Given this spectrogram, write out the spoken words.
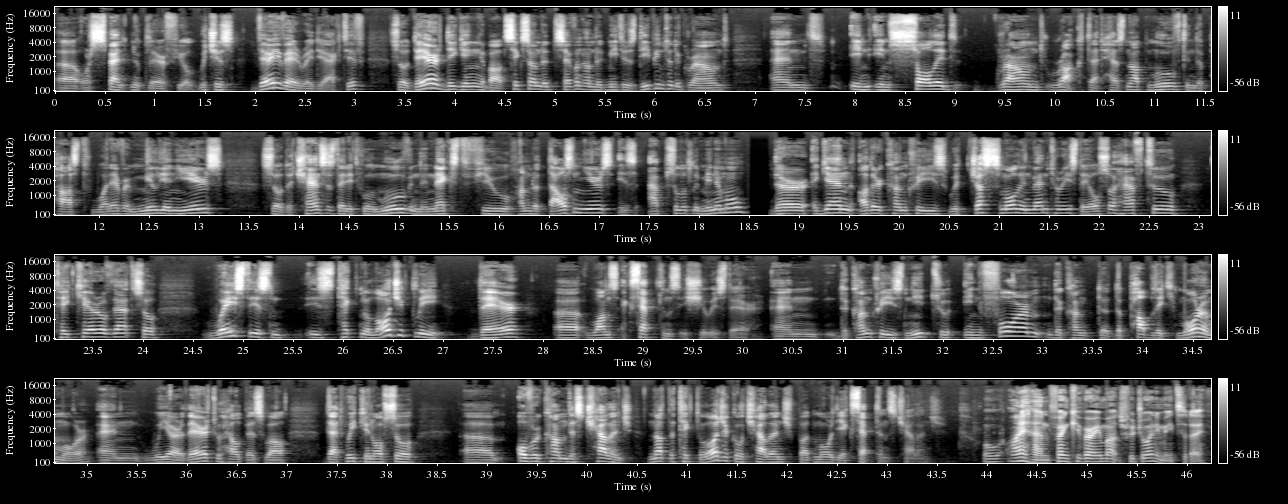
Uh, or spent nuclear fuel, which is very, very radioactive. So they're digging about 600, 700 meters deep into the ground and in, in solid ground rock that has not moved in the past whatever million years. So the chances that it will move in the next few hundred thousand years is absolutely minimal. There are again other countries with just small inventories. They also have to take care of that. So waste is is technologically there uh, once acceptance issue is there, and the countries need to inform the, the the public more and more, and we are there to help as well. That we can also uh, overcome this challenge, not the technological challenge, but more the acceptance challenge. Well, Ayhan, thank you very much for joining me today.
